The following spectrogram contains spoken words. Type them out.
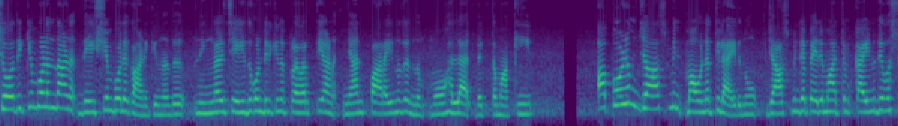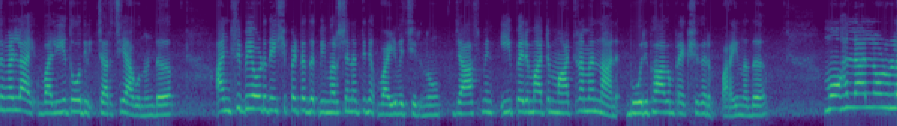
ചോദിക്കുമ്പോൾ എന്താണ് ദേഷ്യം പോലെ കാണിക്കുന്നത്? നിങ്ങൾ ചെയ്തുകൊണ്ടിരിക്കുന്ന പ്രവൃത്തിയാണ് ഞാൻ പറയുന്നതെന്നും മോഹൻലാൽ വ്യക്തമാക്കി. അപ്പോഴും ജാസ്മിൻ മൗനത്തിലായിരുന്നു. ജാസ്മിന്റെ പെരുമാറ്റം കഴിഞ്ഞ ദിവസങ്ങളിലായി വലിയ തോതിൽ ചർച്ചയാകുന്നുണ്ട്. അൻസിബയോട് ദേഷ്യപ്പെട്ടത് വിമർശനത്തിന് വഴിവെച്ചിരുന്നു. ജാസ്മിൻ ഈ പെരുമാറ്റം മാറ്റണമെന്നാണ് ഭൂരിഭാഗം പ്രേക്ഷകരും പറയുന്നത്. മോഹൻലാലിനോടുള്ള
